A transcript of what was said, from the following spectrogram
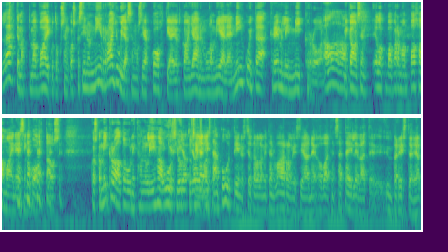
lähtemättömän vaikutuksen, koska siinä on niin rajuja semmosia kohtia, jotka on jäänyt mulla mieleen. Niin kuin tämä Kremlin mikroon, Aa. mikä on sen elokuvan varmaan pahamaineisin kohtaus. Koska mikroaaltouunithan oli ihan uusi Jo- juttu joo, ja silloin. niistähän puhuttiin just sillä tavalla, miten vaarallisia ne ovat, ne säteilevät ympäristöön ja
